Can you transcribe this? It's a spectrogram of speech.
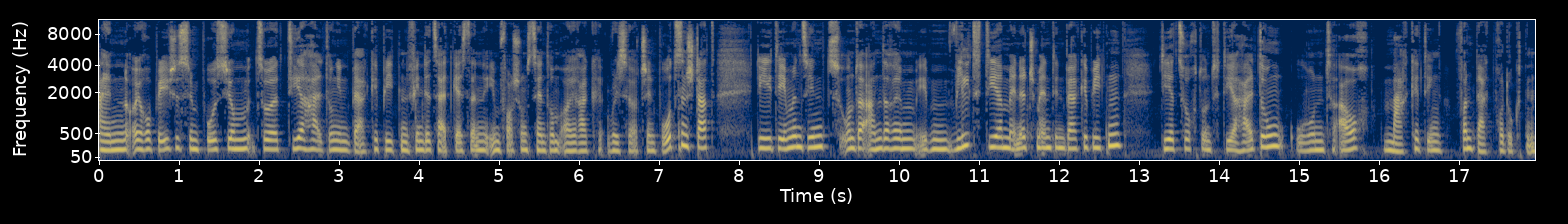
Ein europäisches Symposium zur Tierhaltung in Berggebieten findet seit gestern im Forschungszentrum Eurac Research in Bozen statt. Die Themen sind unter anderem eben Wildtiermanagement in Berggebieten, Tierzucht und Tierhaltung und auch Marketing von Bergprodukten.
